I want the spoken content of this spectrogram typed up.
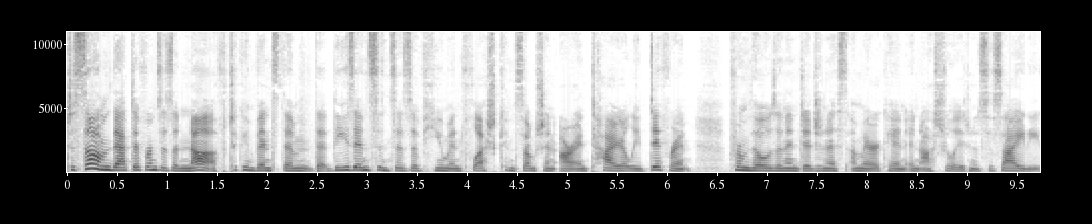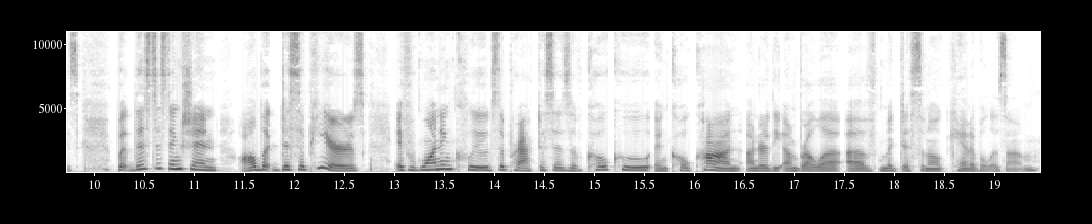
To some, that difference is enough to convince them that these instances of human flesh consumption are entirely different from those in indigenous American and Australasian societies. But this distinction all but disappears if one includes the practices of koku and kokan under the umbrella of medicinal cannibalism.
